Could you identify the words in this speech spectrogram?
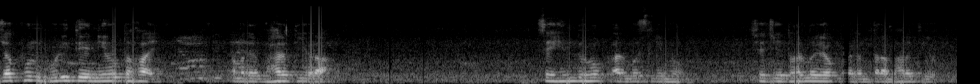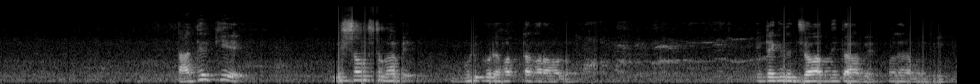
যখন গুলিতে নিহত হয় আমাদের ভারতীয়রা, সে হিন্দু হোক আর মুসলিম হোক, সে যে ধর্মেরই হোক না কেন, তারা ভারতীয়। তাদেরকে নৃশংসভাবে গুলি করে হত্যা করা হলো। এটা কিন্তু জবাব দিতে হবে প্রধানমন্ত্রীকে।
